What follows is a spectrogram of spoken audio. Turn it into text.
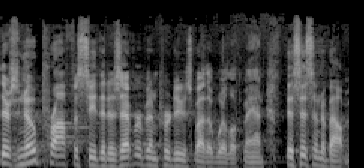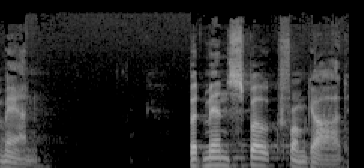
There's no prophecy that has ever been produced by the will of man. This isn't about man. But men spoke from God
